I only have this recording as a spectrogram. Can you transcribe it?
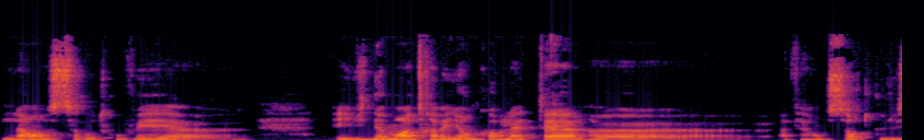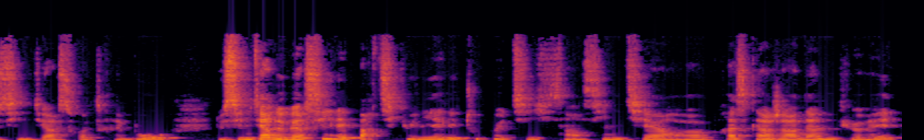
là, on se retrouvait évidemment à travailler encore la terre à faire en sorte que le cimetière soit très beau. Le cimetière de Bercy, il est particulier, il est tout petit. C'est un cimetière euh, presque un jardin de curé.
